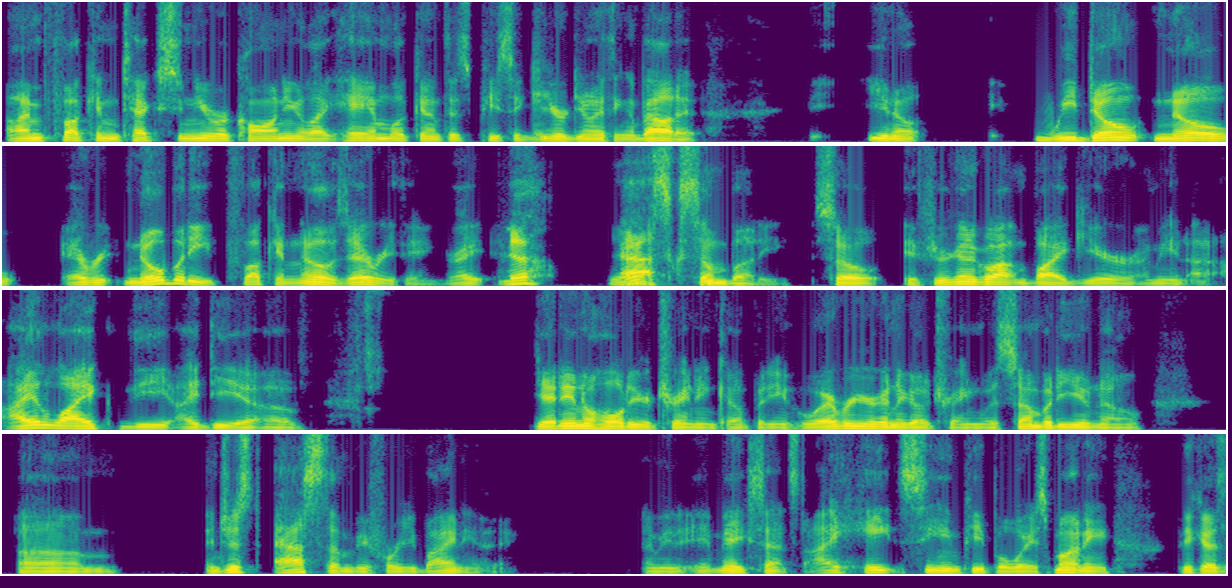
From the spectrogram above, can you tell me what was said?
I'm fucking texting you or calling you like, "Hey, I'm looking at this piece of gear. Do you know anything about it?" You know, we don't know every. Nobody fucking knows everything, right? Yeah. Yeah. Ask somebody. So if you're gonna go out and buy gear, I mean, I, I like the idea of getting a hold of your training company, whoever you're gonna go train with, somebody you know, um, and just ask them before you buy anything. I mean, it makes sense. I hate seeing people waste money because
